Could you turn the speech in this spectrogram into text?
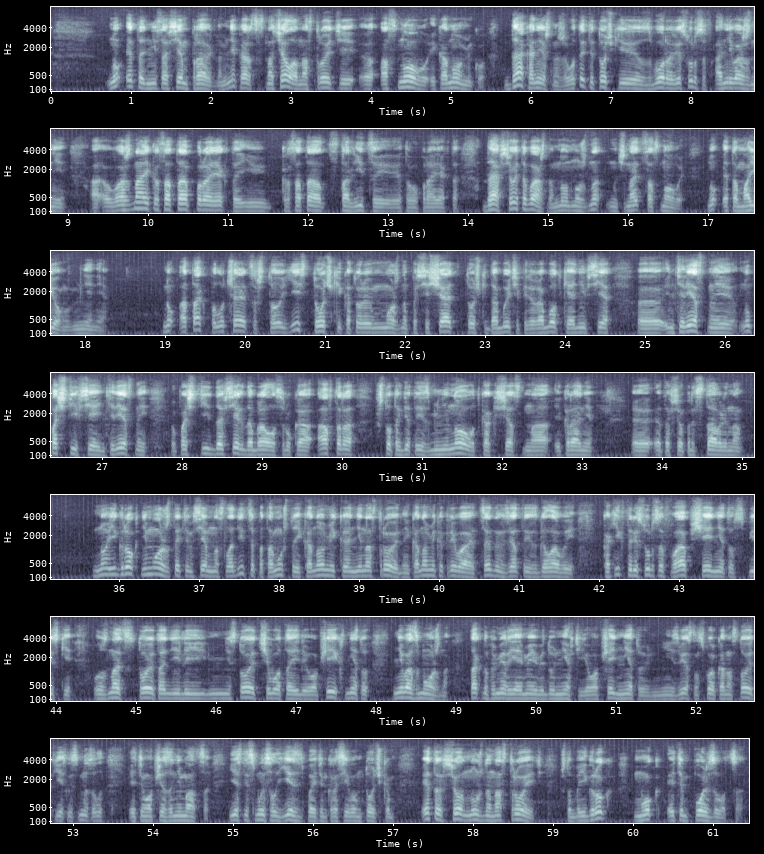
Ну, это не совсем правильно. Мне кажется, сначала настройте э, основу, экономику. Да, конечно же, вот эти точки сбора ресурсов, они важны. А, важна и красота проекта, и красота столицы этого проекта. Да, все это важно, но нужно начинать с основы. Ну, это мое мнение. Ну, а так получается, что есть точки, которые можно посещать, точки добычи, переработки, они все э, интересные, ну, почти все интересные, почти до всех добралась рука автора, что-то где-то изменено, вот как сейчас на экране э, это все представлено. Но игрок не может этим всем насладиться, потому что экономика не настроена, экономика кривая, цены взяты из головы. Каких-то ресурсов вообще нету в списке. Узнать, стоят они или не стоят чего-то, или вообще их нету, невозможно. Так, например, я имею в виду нефть, ее вообще нету. Неизвестно, сколько она стоит, есть ли смысл этим вообще заниматься. Есть ли смысл ездить по этим красивым точкам. Это все нужно настроить, чтобы игрок мог этим пользоваться.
